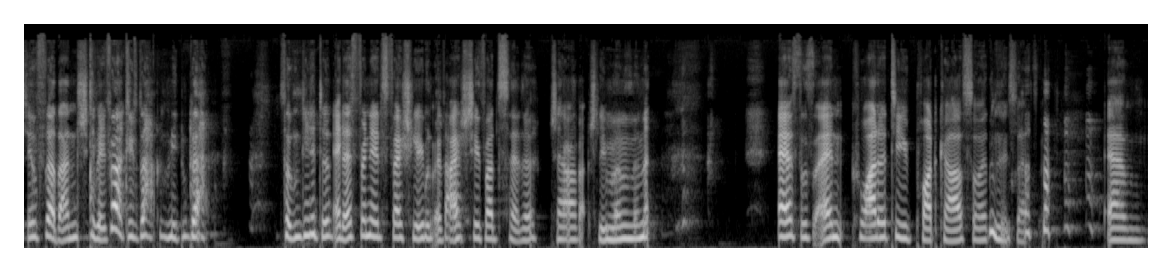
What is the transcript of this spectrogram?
Schläfer dann Schläfer, die Sachen, wie du da zum dritten Ich bin jetzt bei Schläfer, bei Schläferzelle. Schläfer, Schläfer. Es ist ein Quality-Podcast heute. Nicht ähm,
